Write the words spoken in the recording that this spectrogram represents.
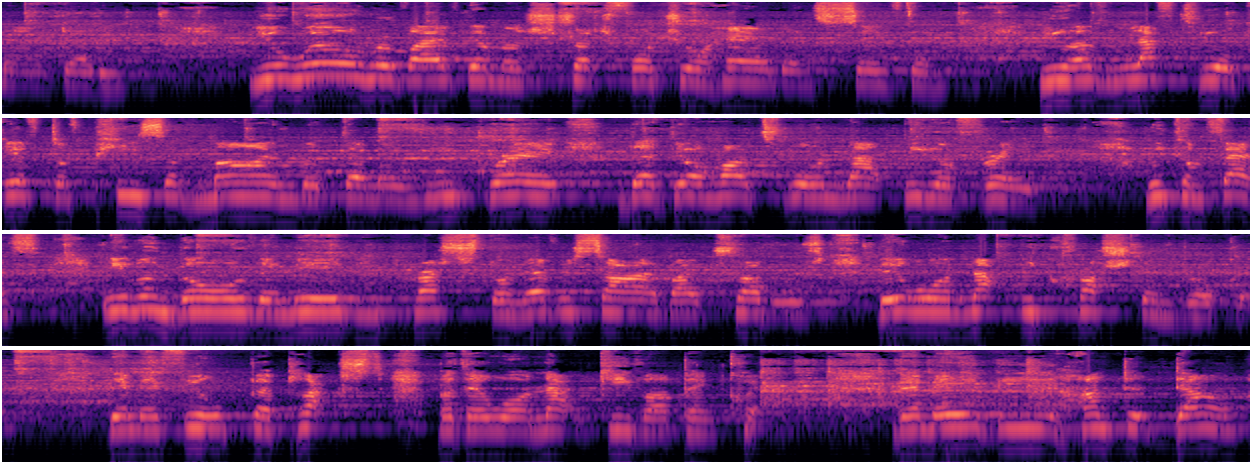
now, Daddy. You will revive them and stretch forth your hand and save them. You have left your gift of peace of mind with them, and we pray that their hearts will not be afraid. We confess, even though they may be pressed on every side by troubles, they will not be crushed and broken. They may feel perplexed, but they will not give up and quit. They may be hunted down,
